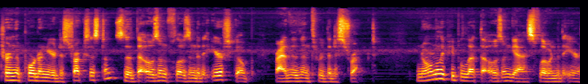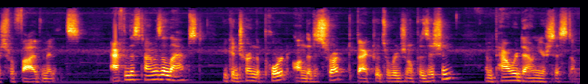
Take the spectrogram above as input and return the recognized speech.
turn the port on your destruct system so that the ozone flows into the ear scope rather than through the destruct. Normally people let the ozone gas flow into the ears for 5 minutes. After this time has elapsed, you can turn the port on the destruct back to its original position and power down your system.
